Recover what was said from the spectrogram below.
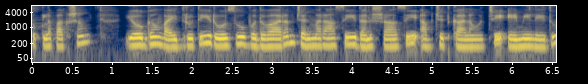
శుక్లపక్షం యోగం వైద్రుతి రోజు బుధవారం జన్మరాశి ధనుష్ రాశి అభిజిత్ కాలం వచ్చి ఏమీ లేదు.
